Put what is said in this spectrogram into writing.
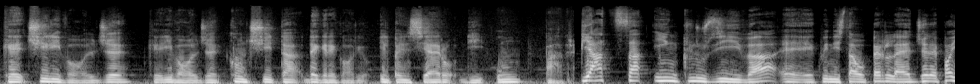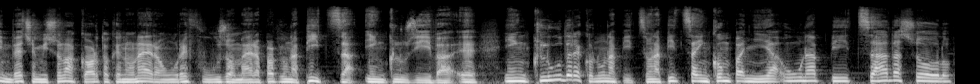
che ci rivolge, che rivolge Concita De Gregorio, il pensiero di un padre. Piazza inclusiva, e quindi stavo per leggere, poi invece mi sono accorto che non era un refuso, ma era proprio una pizza inclusiva. Eh, includere con una pizza, una pizza in compagnia, una pizza da solo,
